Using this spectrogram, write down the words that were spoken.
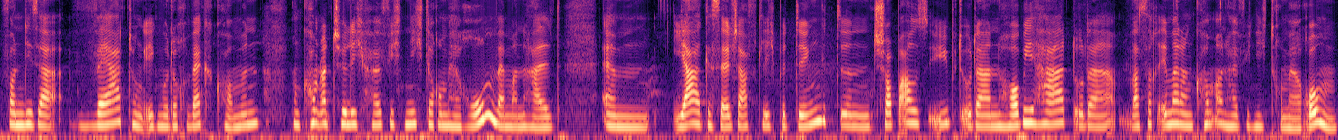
von dieser Wertung irgendwo doch wegkommen, man kommt natürlich häufig nicht darum herum, wenn man halt, ähm, ja, gesellschaftlich bedingt einen Job ausübt oder ein Hobby hat oder was auch immer, dann kommt man häufig nicht drum herum,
